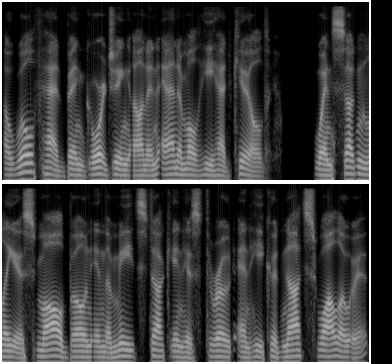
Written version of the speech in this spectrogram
A wolf had been gorging on an animal he had killed, when suddenly a small bone in the meat stuck in his throat and he could not swallow it.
